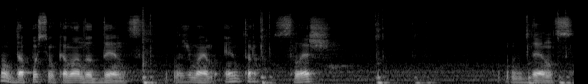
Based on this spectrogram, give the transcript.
ну, допустим, команда Dance. Нажимаем Enter, slash, Dance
